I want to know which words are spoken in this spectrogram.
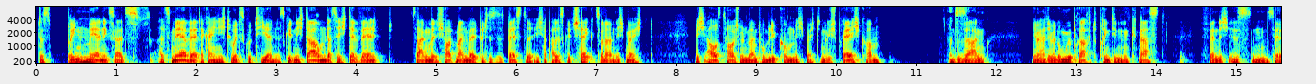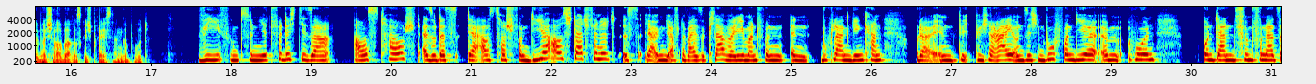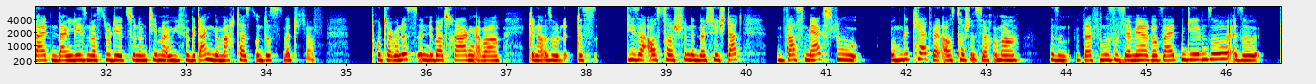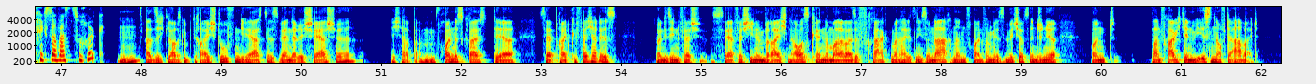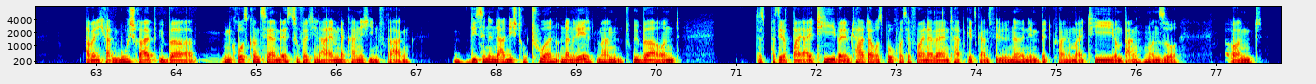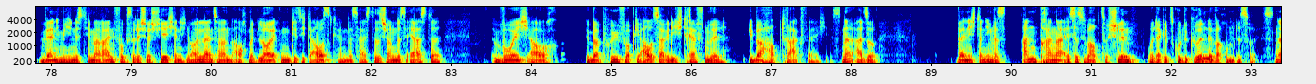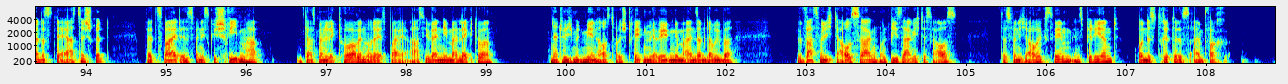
das bringt mir ja nichts als, als Mehrwert, da kann ich nicht drüber diskutieren. Es geht nicht darum, dass ich der Welt sagen will, schaut mein Weltbild ist das Beste, ich habe alles gecheckt, sondern ich möchte mich austauschen mit meinem Publikum, ich möchte in ein Gespräch kommen und zu sagen, jemand hat jemanden umgebracht, bringt ihn in den Knast, finde ich, ist ein sehr überschaubares Gesprächsangebot. Wie funktioniert für dich dieser Austausch? Also, dass der Austausch von dir aus stattfindet, ist ja irgendwie auf eine Weise klar, weil jemand von in den Buchladen gehen kann oder in Bücherei und sich ein Buch von dir ähm, holen und dann 500 Seiten lang lesen, was du dir zu einem Thema irgendwie für Gedanken gemacht hast und das natürlich auf Protagonistin übertragen. Aber genau, so das, dieser Austausch findet natürlich statt. Was merkst du umgekehrt? Weil Austausch ist ja auch immer, also dafür muss es ja mehrere Seiten geben, so. Also kriegst du auch was zurück? Mhm. Also ich glaube, es gibt drei Stufen. Die erste ist während der Recherche. Ich habe einen Freundeskreis, der sehr breit gefächert ist und die sich in sehr verschiedenen Bereichen auskennen. Normalerweise fragt man halt jetzt nicht so nach. Ne? Ein Freund von mir ist Wirtschaftsingenieur und wann frage ich denn, wie ist denn auf der Arbeit? Aber wenn ich gerade ein Buch schreibe über einen Großkonzern, der ist zufällig in einem, dann kann ich ihn fragen, wie sind denn da die Strukturen? Und dann redet man drüber und das passiert auch bei IT, bei dem Tartarus-Buch, was ihr vorhin erwähnt habt, geht es ganz viel ne, in dem Bitcoin um IT, um Banken und so. Und während ich mich in das Thema reinfuchse, recherchiere ich ja nicht nur online, sondern auch mit Leuten, die sich da auskennen. Das heißt, das ist schon das Erste, wo ich auch überprüfe, ob die Aussage, die ich treffen will, überhaupt tragfähig ist. Ne? Also wenn ich dann irgendwas anpranger, ist es überhaupt so schlimm? Oder gibt es gute Gründe, warum das so ist? Ne? Das ist der erste Schritt. Der zweite ist, wenn ich es geschrieben habe, dass meine Lektorin oder jetzt bei Ars Vivendi mein Lektor natürlich mit mir in Austausch treten. Wir reden gemeinsam darüber, was will ich da aussagen und wie sage ich das aus. Das finde ich auch extrem inspirierend. Und das dritte ist einfach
